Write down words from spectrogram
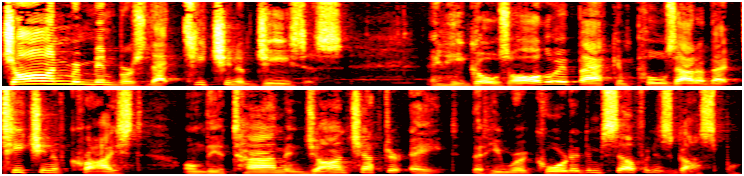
John remembers that teaching of Jesus, and he goes all the way back and pulls out of that teaching of Christ on the time in John chapter 8 that he recorded himself in his gospel.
